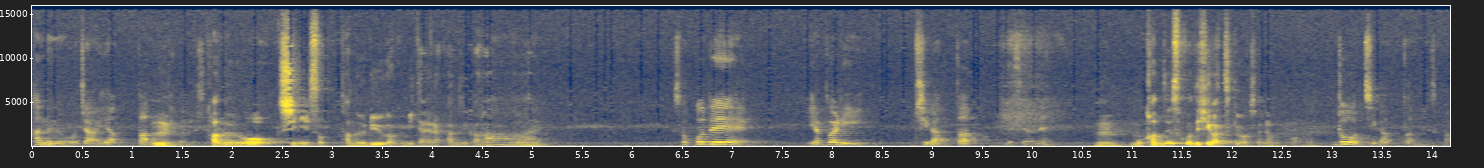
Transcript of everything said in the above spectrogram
カヌーをじゃあやったってんうんことです、カヌーを市にそカヌー留学みたいな感じかな、はい。そこでやっぱり違ったんですよね。うん。うん、もう完全にそこで火がつきましたね僕はね。どう違ったんですか？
